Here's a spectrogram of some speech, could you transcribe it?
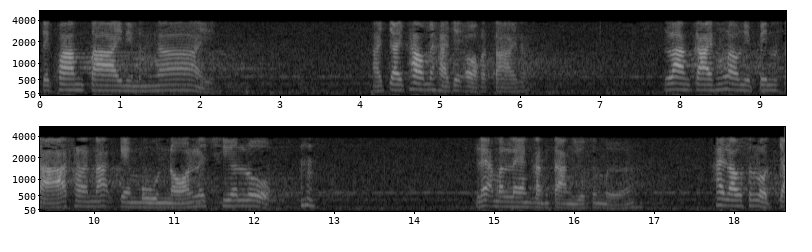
แต่ความตายเนี่ยมันง่าย หายใจเข้าไม่หายใจออกก็ตายแล้ว ร่างกายของเราเนี่ยเป็นสาธารณะแก่มูลนอนและเชื้อโรคและมแมลงต่างๆอยู่เสมอ ให้เราสลดใจ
